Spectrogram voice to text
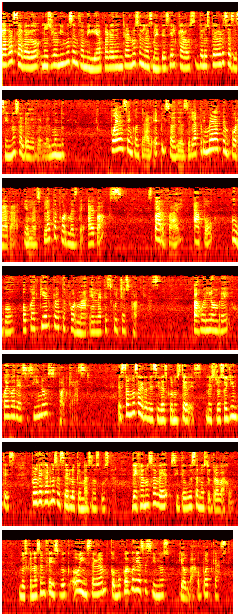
Cada sábado nos reunimos en familia para adentrarnos en las mentes y el caos de los peores asesinos alrededor del mundo. Puedes encontrar episodios de la primera temporada en las plataformas de iBox, Spotify, Apple, Google o cualquier plataforma en la que escuchas podcasts, bajo el nombre Juego de Asesinos Podcast. Estamos agradecidas con ustedes, nuestros oyentes, por dejarnos hacer lo que más nos gusta. Déjanos saber si te gusta nuestro trabajo. Búscanos en Facebook o Instagram como Juego de Asesinos-podcast.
